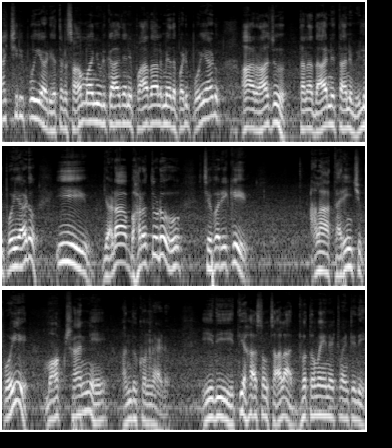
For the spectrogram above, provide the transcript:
ఆశ్చర్యపోయాడు. ఇతడు సామాన్యుడు కాదని పాదాల మీద పడిపోయాడు. ఆ రాజు తన దారిని తాను వెళ్ళిపోయాడు. ఈ జడా భరతుడు చివరికి అలా తరించిపోయి మోక్షాన్ని అందుకున్నాడు. ఇది ఇతిహాసం చాలా అద్భుతమైనటువంటిది.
